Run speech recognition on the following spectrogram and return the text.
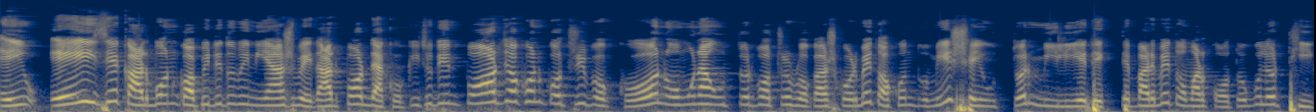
এই এই যে কার্বন কপিটি তুমি নিয়ে আসবে, তারপর দেখো, কিছুদিন পর যখন কর্তৃপক্ষ নমুনা উত্তরপত্র প্রকাশ করবে, তখন তুমি সেই উত্তর মিলিয়ে দেখতে পারবে তোমার কতগুলো ঠিক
